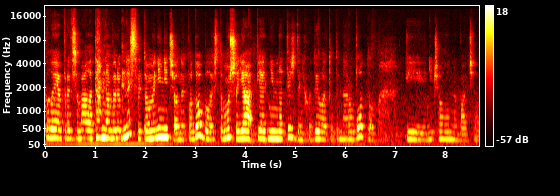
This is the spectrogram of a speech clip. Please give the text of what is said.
Коли я працювала там на виробництві, то мені нічого не подобалось, тому що я 5 днів на тиждень ходила туди на роботу і нічого не бачила.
